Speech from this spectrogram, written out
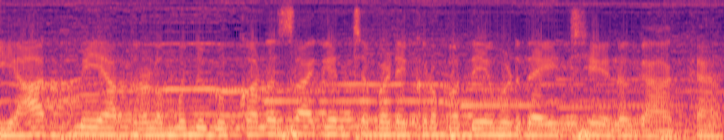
ఈ ఆత్మీయ యాత్రలో ముందుకు కొనసాగించబడే కృపదేవుడు దయచేయను గాక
